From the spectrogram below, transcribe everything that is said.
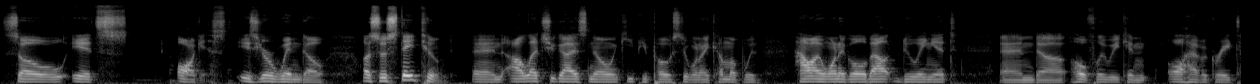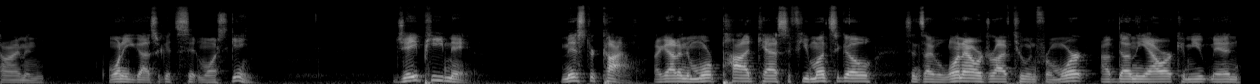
So it's August is your window. Uh, so stay tuned and I'll let you guys know and keep you posted when I come up with how I want to go about doing it. And uh, hopefully we can all have a great time and one of you guys will get to sit and watch the game. JP Man, Mr. Kyle. I got into more podcasts a few months ago since I have a one hour drive to and from work. I've done the hour commute, man.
